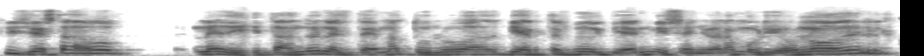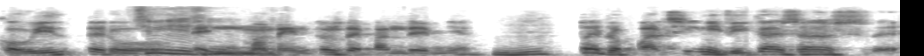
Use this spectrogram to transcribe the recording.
Sí, yo he estado meditando en el tema, tú lo adviertes muy bien, mi señora murió no del COVID, pero Sí, sí, sí. en momentos de pandemia, Ujú. pues lo cual significa esos eh,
